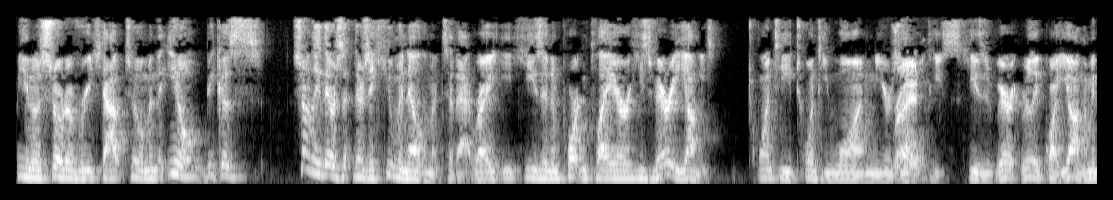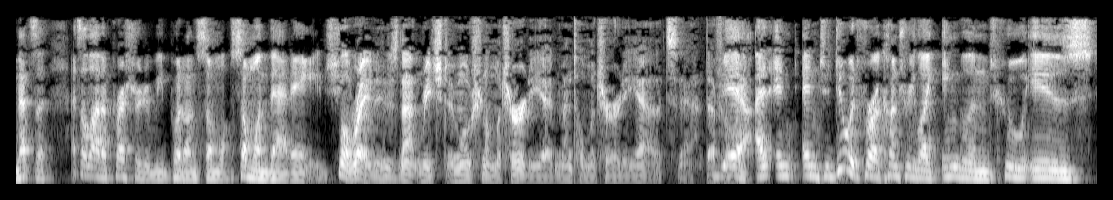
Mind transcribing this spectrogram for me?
you know sort of reached out to him and you know because certainly there's a, there's a human element to that right he's an important player he's very young he's 20 21 years Right. old he's he's very really quite young I mean that's a that's a lot of pressure to be put on someone someone that age Well, right, who's not reached emotional maturity yet, mental maturity. Yeah, that's yeah, definitely. Yeah, and, and and to do it for a country like England, who is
